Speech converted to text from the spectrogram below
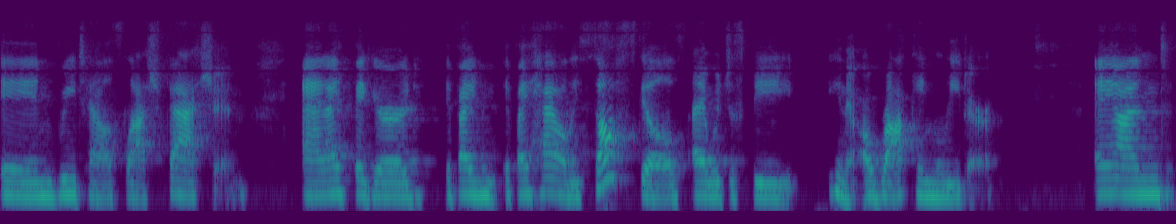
in retail slash fashion. And i figured if i if i had all these soft skills i would just be you know a rocking leader. And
